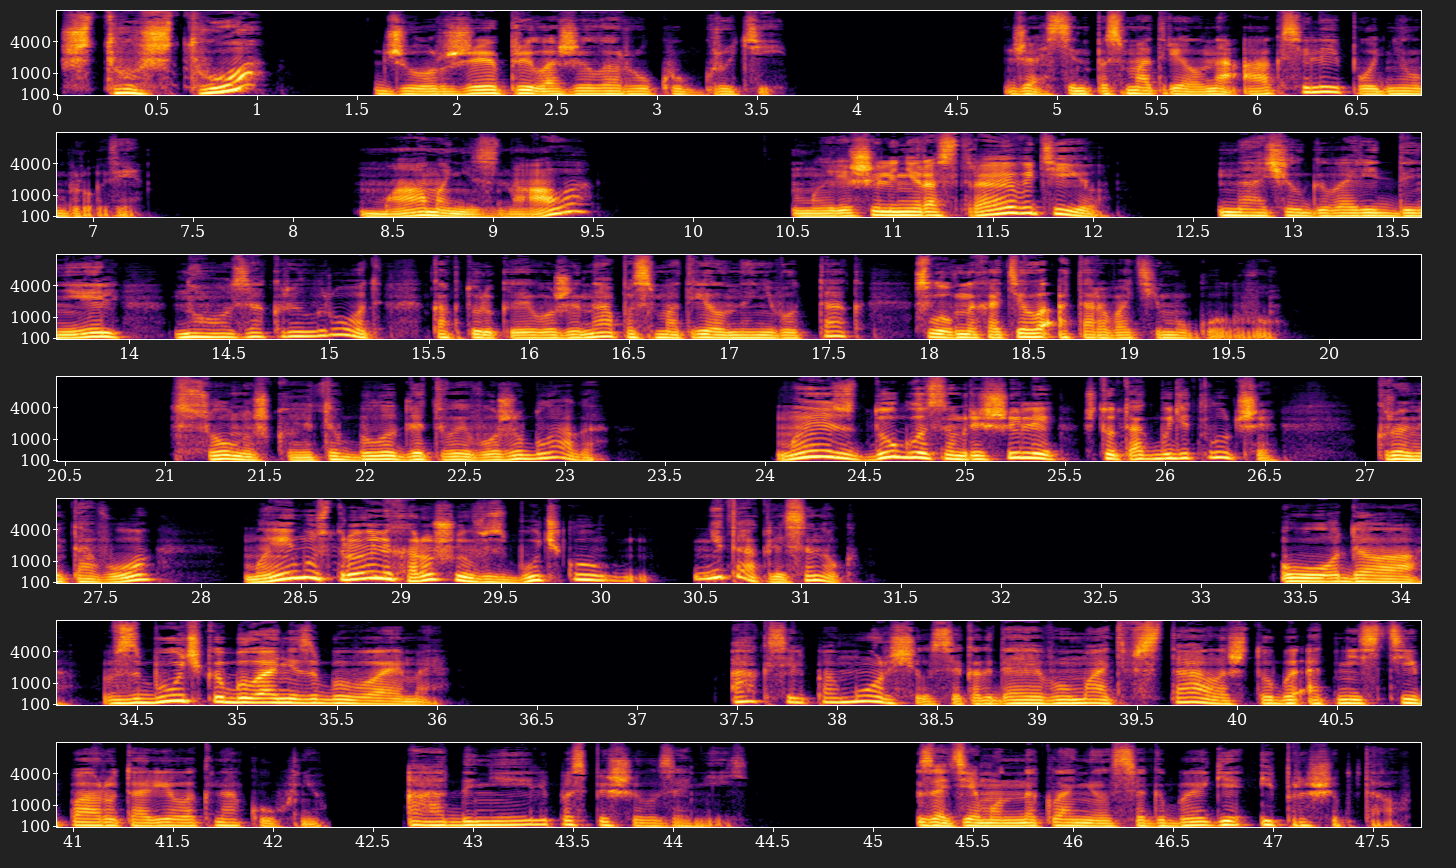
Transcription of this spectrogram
«Что-что?» — Джорджия приложила руку к груди. Джастин посмотрел на Акселя и поднял брови. «Мама не знала?» «Мы решили не расстраивать ее», — начал говорить Даниэль, но закрыл рот, как только его жена посмотрела на него так, словно хотела оторвать ему голову. «Солнышко, это было для твоего же блага. Мы с Дугласом решили, что так будет лучше. Кроме того, мы им устроили хорошую взбучку, не так ли, сынок?» «О, да, взбучка была незабываемая. Аксель поморщился, когда его мать встала, чтобы отнести пару тарелок на кухню, а Даниэль поспешил за ней. Затем он наклонился к Беге и прошептал.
